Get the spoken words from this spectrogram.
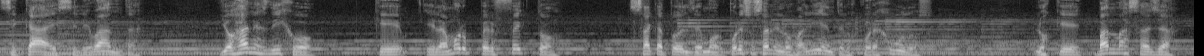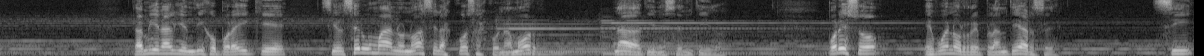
se cae, se levanta. Johannes dijo que el amor perfecto saca todo el temor. Por eso salen los valientes, los corajudos, los que van más allá. También alguien dijo por ahí que si el ser humano no hace las cosas con amor, nada tiene sentido. Por eso es bueno replantearse si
